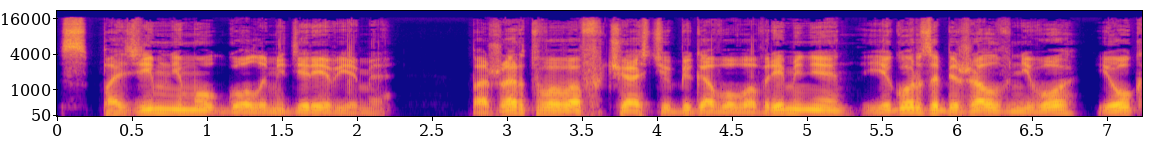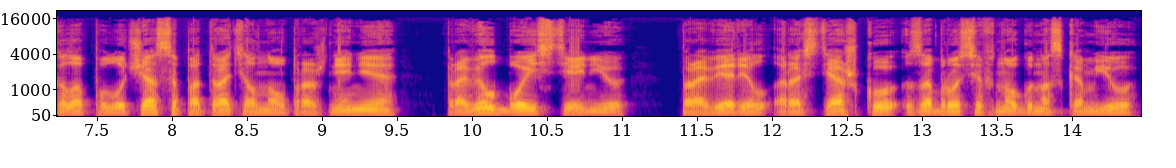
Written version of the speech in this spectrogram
с по-зимнему голыми деревьями. Пожертвовав частью бегового времени, Егор забежал в него и около получаса потратил на упражнения, провел бой с тенью, проверил растяжку, забросив ногу на скамью,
